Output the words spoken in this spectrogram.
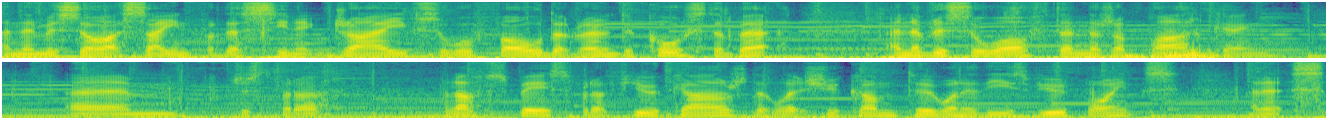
And then we saw a sign for this scenic drive, so we followed it round the coast a bit. And every so often there's a parking um, just for a enough space for a few cars that lets you come to one of these viewpoints and it's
